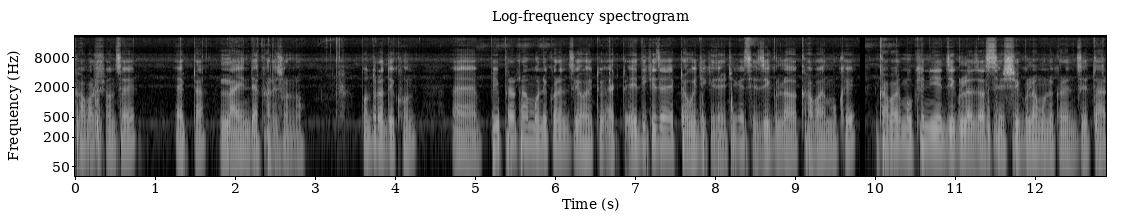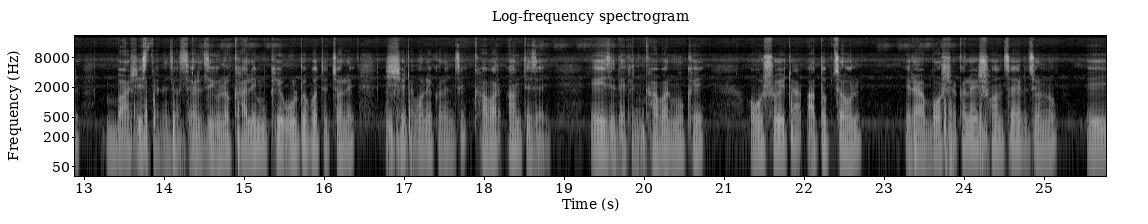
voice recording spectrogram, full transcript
খাবার সঞ্চয়ের একটা লাইন দেখার জন্য। বন্ধুরা, দেখুন পিঁপড়াটা মনে করেন যে হয়তো একটা এদিকে যায়, একটা ওইদিকে যায়, ঠিক আছে? যেগুলা খাবার মুখে খাবার মুখে নিয়ে যেগুলা যাচ্ছে, সেগুলা মনে করেন যে তার বাসস্থানে যাচ্ছে। আর যেগুলো খালি মুখে উল্টো পথে চলে, সেটা মনে করেন যে খাবার আনতে যায়। এই যে দেখেন, খাবার মুখে অবশ্যই এটা আতপ চাউল। এরা বর্ষাকালের সঞ্চয়ের জন্য এই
